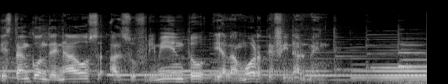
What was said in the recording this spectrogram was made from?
están condenados al sufrimiento y a la muerte finalmente.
